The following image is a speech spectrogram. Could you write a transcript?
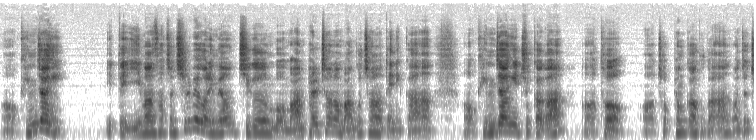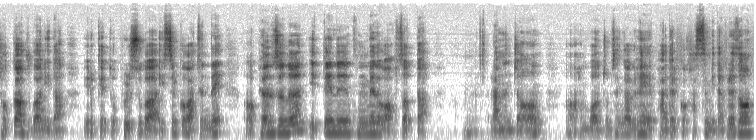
어, 굉장히, 이때 24,700원이면 지금 뭐 18,000원, 19,000원대니까, 어, 굉장히 주가가, 어, 더, 어, 저평가 구간, 완전 저가 구간이다. 이렇게 또 볼 수가 있을 것 같은데, 어, 변수는 이때는 공매도가 없었다. 음, 라는 점, 어, 한번 좀 생각을 해 봐야 될 것 같습니다. 그래서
